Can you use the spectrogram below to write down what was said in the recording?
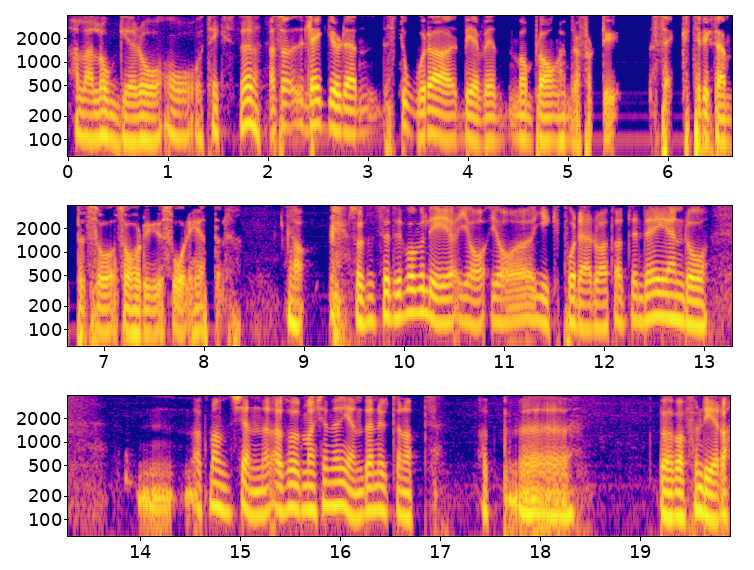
alla loggor och, och, och, texter. Alltså lägger du den stora BMW Montblanc 146 till exempel så, så har du ju svårigheter. Ja, så, så det var väl det jag, jag gick på där då, att, att det är ändå mm, att man känner, alltså att man känner igen den utan att, att äh, behöva fundera.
